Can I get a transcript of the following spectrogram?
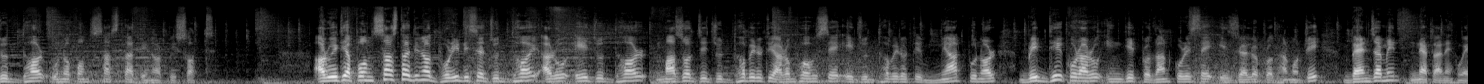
যুদ্ধৰ ঊনপঞ্চাছটা দিনৰ পিছত। আৰু এতিয়া পঞ্চাছটা দিনত ভৰি দিছে যুদ্ধই আৰু এই যুদ্ধৰ মাজত যি যুদ্ধবিৰতি আৰম্ভ হৈছে এই যুদ্ধবিৰতিৰ ম্যাদ পুনৰ বৃদ্ধি কৰাৰো ইংগিত প্ৰদান কৰিছে ইজৰাইলৰ প্ৰধানমন্ত্ৰী বেঞ্জামিন নেতানেহুৱে।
